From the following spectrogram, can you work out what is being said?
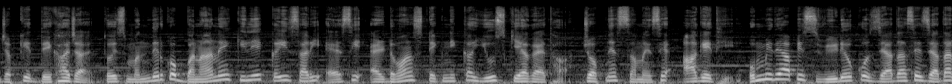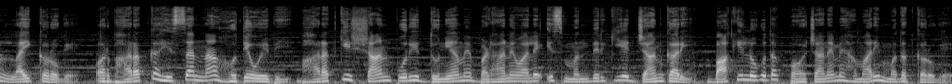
जबकि देखा जाए तो इस मंदिर को बनाने के लिए कई सारी ऐसी एडवांस टेक्निक का यूज़ किया गया था, जो अपने समय से आगे थी। उम्मीद है आप इस वीडियो को ज़्यादा से ज़्यादा लाइक करोगे, और भारत का हिस्सा ना होते हुए भी भारत की शान पूरी दुनिया में बढ़ाने वाले इस मंदिर की ये जानकारी बाकी लोगों तक पहुँचाने में हमारी मदद करोगे।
